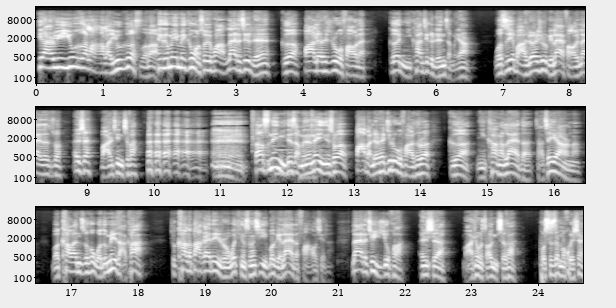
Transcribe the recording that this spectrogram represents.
第二月又饿拉了，又饿死了。那个妹妹跟我说句话，赖的这个人，哥把聊天记录给我发过来，哥你看这个人怎么样？我直接把聊天记录给赖发过去，赖子说，嗯是，晚上请你吃饭。当时那女的怎么的？那女的说，爸把聊天记录给我发，他说，哥你看看赖的咋这样呢？我看完之后我都没咋看。就看了大概内容，我挺生气，我给赖子发过去了。赖子就一句话：“恩师，晚上我找你吃饭，不是这么回事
